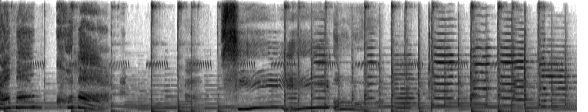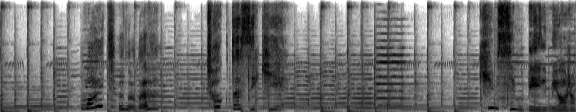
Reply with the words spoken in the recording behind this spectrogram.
Raman Kumar. CEO. Vay canına. Çok da zeki. Kimsin bilmiyorum.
